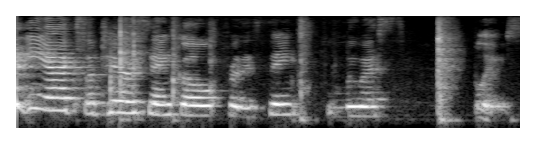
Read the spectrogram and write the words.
And EX of Tarasenko for the St. Louis Blues.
